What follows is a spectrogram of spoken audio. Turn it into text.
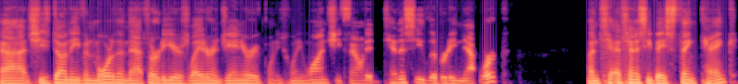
Uh, she's done even more than that 30 years later. In January of 2021, she founded Tennessee Liberty Network, a Tennessee based think tank.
